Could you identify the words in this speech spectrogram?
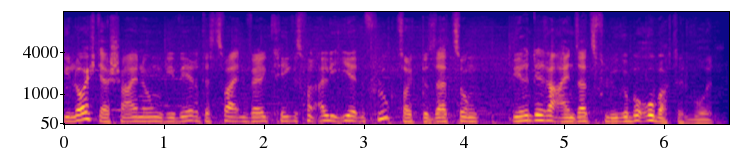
die Leuchterscheinungen, die während des Zweiten Weltkrieges von alliierten Flugzeugbesatzungen während ihrer Einsatzflüge beobachtet wurden.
